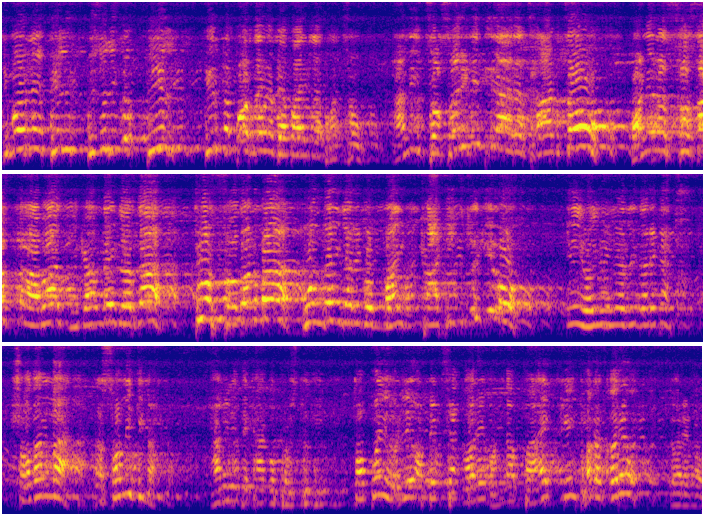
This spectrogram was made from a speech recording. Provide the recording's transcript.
तिमीहरूले बिल बिजुलीको बिल तिर्न पर्दैन व्यापारीलाई भन्छौ। हामी जसरी नै तिराएर छाड्छौ भनेर सशक्त आवाज निकाल्दै गर्दा त्यो सदनमा बोल्दै गरेको माइक काटिने चाहिँ के हो? यही होइन यिनीहरूले गरेका सदनमा र समितिमा। हामीले देखाएको प्रस्तुति। तपाईँहरूले अपेक्षा गरे भन्दा बाहेक केही फरक गर्यो? गरेनौ।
